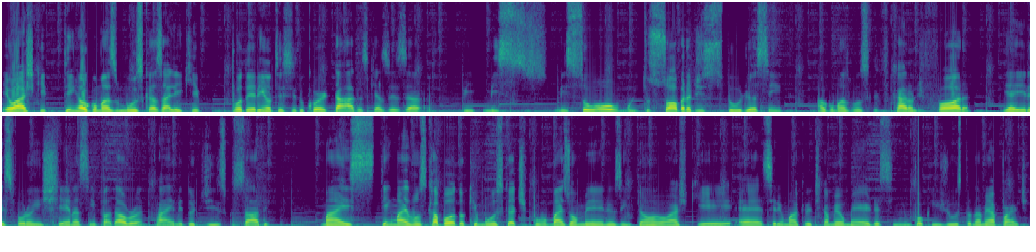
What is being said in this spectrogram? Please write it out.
Eu acho que tem algumas músicas ali que poderiam ter sido cortadas, que às vezes é, me, me, me soou muito sobra de estúdio, assim. Algumas músicas ficaram de fora, e aí eles foram enchendo, assim, pra dar o runtime do disco, sabe? Mas tem mais música boa do que música, tipo, mais ou menos. Então eu acho que é, seria uma crítica meio merda, assim, um pouco injusta da minha parte.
